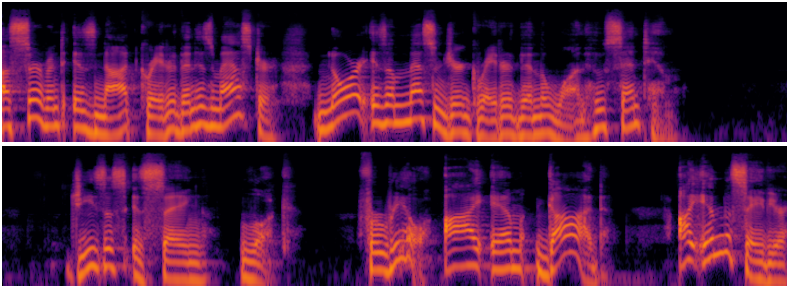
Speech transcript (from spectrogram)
A servant is not greater than his master, nor is a messenger greater than the one who sent him. Jesus is saying, Look, for real, I am God. I am the Savior.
